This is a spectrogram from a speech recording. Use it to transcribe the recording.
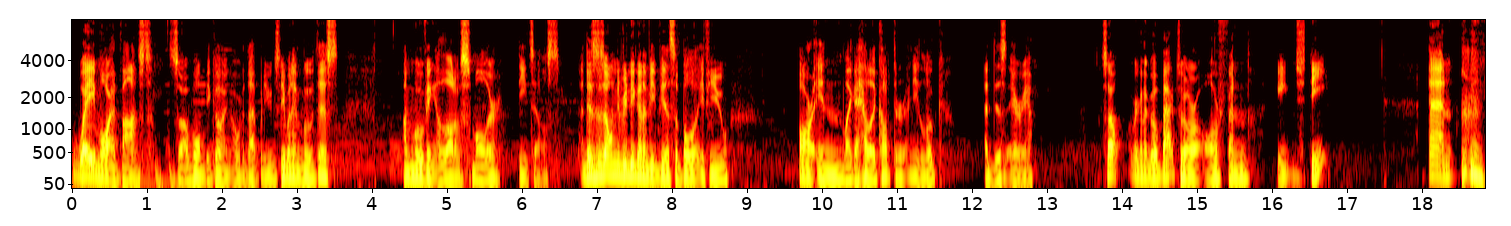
way more advanced, so I won't be going over that. But you can see when I move this, I'm moving a lot of smaller details. And this is only really going to be visible if you are in like a helicopter and you look at this area. So we're going to go back to our Orphan HD. And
